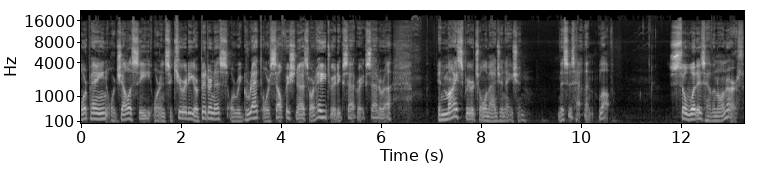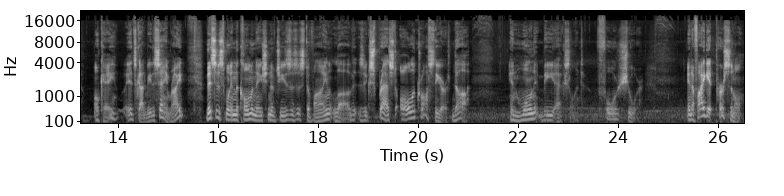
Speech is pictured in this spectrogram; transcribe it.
or pain or jealousy or insecurity or bitterness or regret or selfishness or hatred, etc., etc. In my spiritual imagination, this is heaven, love. So, what is heaven on earth? Okay, it's got to be the same, right? This is when the culmination of Jesus' divine love is expressed all across the earth. Duh. And won't it be excellent? For sure. And if I get personal,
